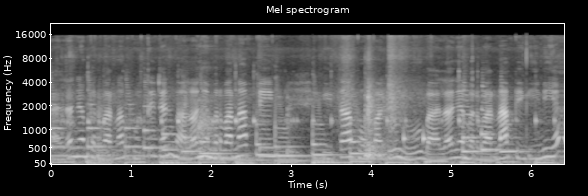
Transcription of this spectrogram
balon yang berwarna putih dan balon yang berwarna pink. Kita pompa dulu balon yang berwarna pink ini ya.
